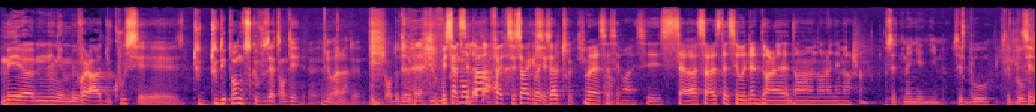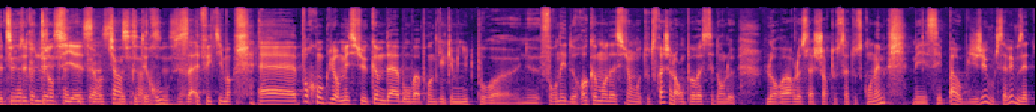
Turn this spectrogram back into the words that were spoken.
Mais, euh, mais voilà, du coup, c'est tout, tout dépend de ce que vous attendez euh, Voilà. de, de ce genre de truc. Mais ça ment pas en fait. C'est ça, Ouais. c'est ça le truc. Ouais, ça c'est vrai. Ça, ça reste assez honnête dans la, dans, dans la démarche. Hein. Vous êtes magnanime, c'est beau, c'est beau. Vous êtes, vous côté- gentillesse, c'est côté c'est votre côté ça, roux, ça. ça, effectivement. Euh, pour conclure, messieurs, comme d'hab, on va prendre quelques minutes pour euh, une fournée de recommandations toutes fraîches. Alors, on peut rester dans le l'horreur, le slasher, tout ça, tout ce qu'on aime, mais c'est pas obligé. Vous le savez, vous êtes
